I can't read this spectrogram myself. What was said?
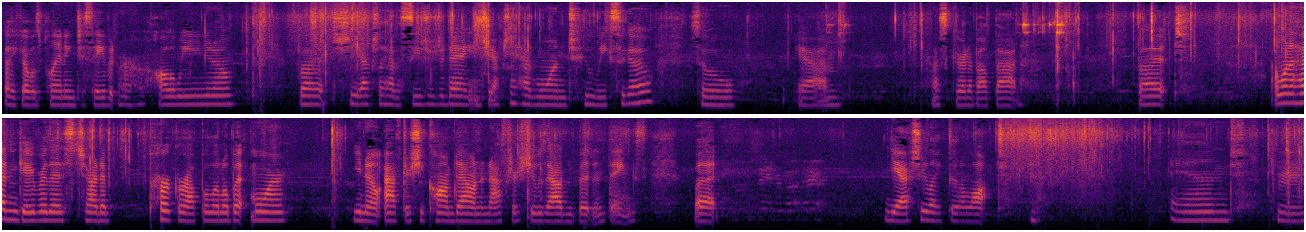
like, I was planning to save it for Halloween, you know. But she actually had a seizure today, and she actually had one two weeks ago. So, yeah, I'm kind of scared about that. But I went ahead and gave her this to try to perk her up a little bit more, you know, after she calmed down and after she was out of bed and things. But, yeah, she liked it a lot. and, hmm,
